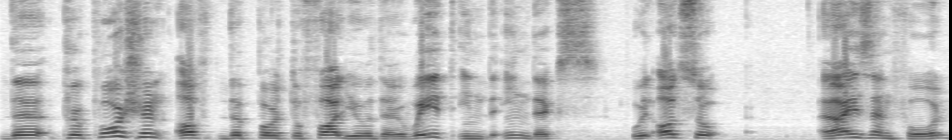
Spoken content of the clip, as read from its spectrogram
the proportion of the portfolio, their weight in the index, will also rise and fall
